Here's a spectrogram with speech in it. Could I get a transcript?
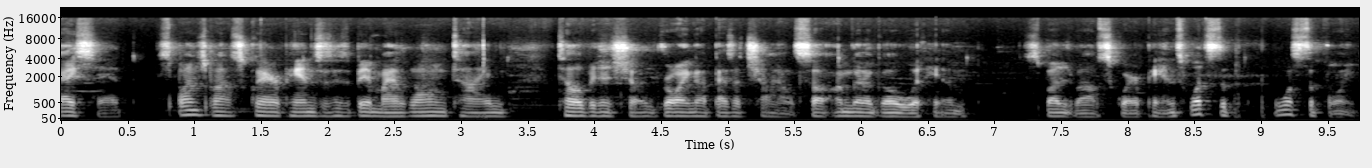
I said, SpongeBob SquarePants has been my long time television show growing up as a child, so I'm gonna go with him. SpongeBob SquarePants. What's the what's the point?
